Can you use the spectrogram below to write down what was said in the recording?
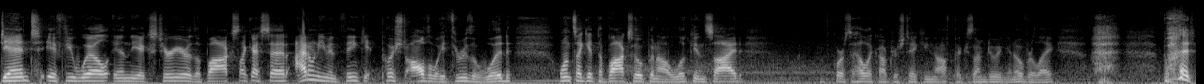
dent, if you will, in the exterior of the box. Like I said, I don't even think it pushed all the way through the wood. Once I get the box open, I'll look inside. Of course, the helicopter's taking off because I'm doing an overlay. but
